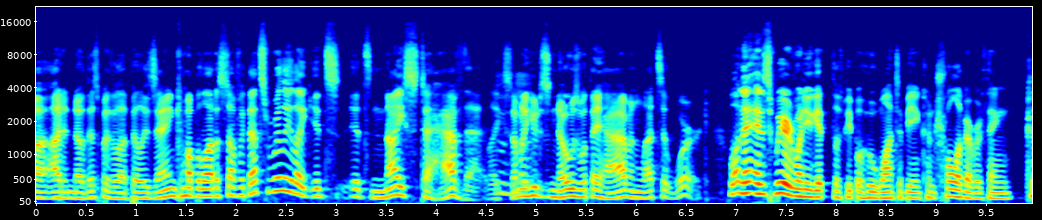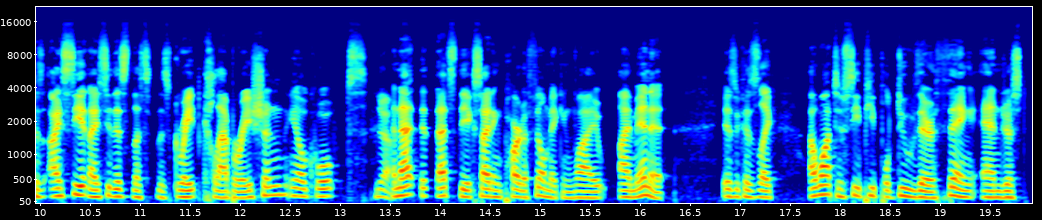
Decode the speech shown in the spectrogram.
uh, I didn't know this, but they let Billy Zane come up with a lot of stuff. Like that's really like it's it's nice to have that. Like somebody who just knows what they have and lets it work. Well, and it's weird when you get those people who want to be in control of everything because I see it and I see this, this this great collaboration, you know, quotes. Yeah. And that that's the exciting part of filmmaking. Why I'm in it is because like I want to see people do their thing and just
